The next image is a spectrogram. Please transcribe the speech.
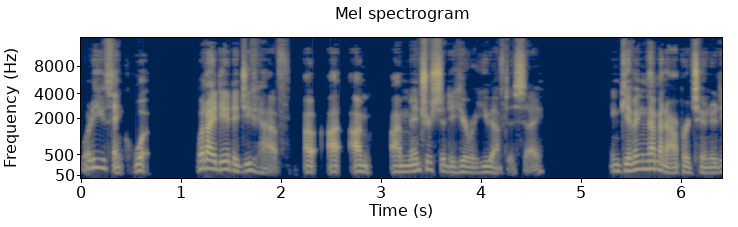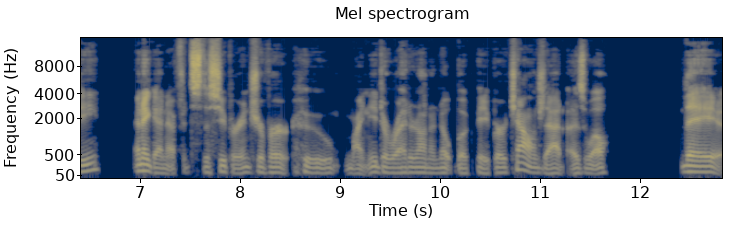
What do you think? What what idea did you have? I, I, I'm I'm interested to hear what you have to say," and giving them an opportunity. And again, if it's the super introvert who might need to write it on a notebook paper, challenge that as well. They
